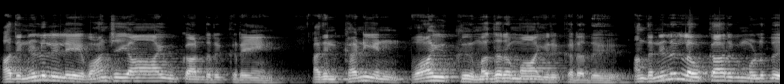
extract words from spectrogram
அது நிழலிலே வாஞ்சையாய் உட்கார்ந்திருக்கிறேன். அதன் கனி என் வாயுக்கு மதுரமாக இருக்கிறது. அந்த நிழலில் உட்காரும் பொழுது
